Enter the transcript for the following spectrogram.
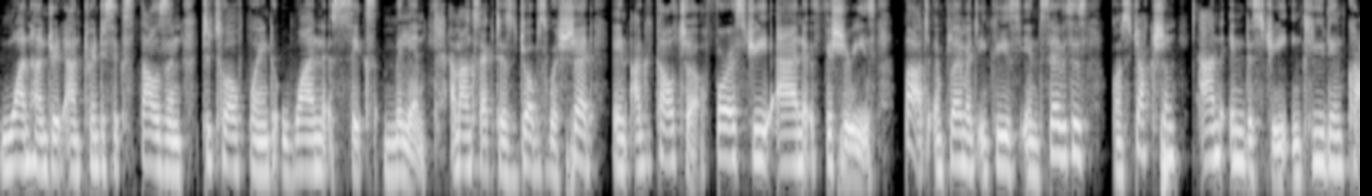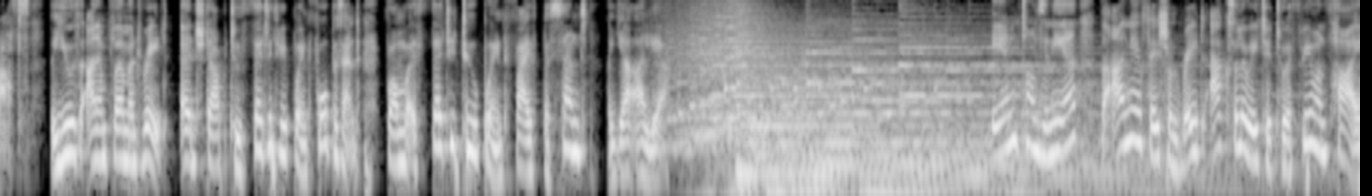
126,000 to 12.16 million. Among sectors, jobs were shed in agriculture, forestry, and fisheries, but employment increased in services, construction, and industry, including crafts. The youth unemployment rate edged up to 33.4% from 32.5% a year earlier. In Tanzania, the annual inflation rate accelerated to a three month high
